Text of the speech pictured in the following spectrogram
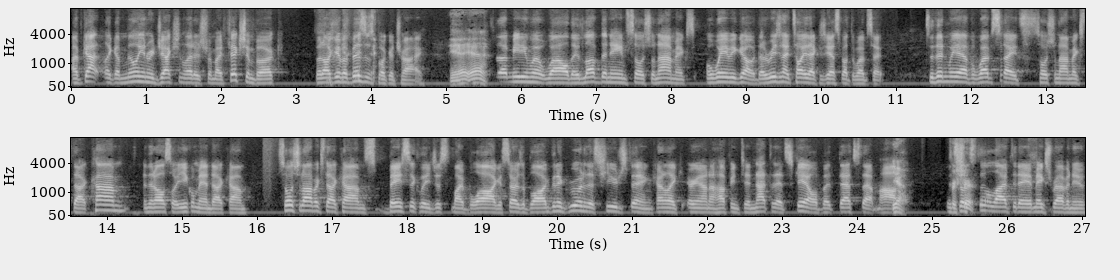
I've got like a million rejection letters from my fiction book, but I'll give a business book a try. Yeah, yeah. So that meeting went well. They loved the name Socialnomics. Away we go. The reason I tell you that because you asked about the website. So then we have a website, socialnomics.com, and then also equalman.com. Socialnomics.com is basically just my blog. It started as a blog, then it grew into this huge thing, kind of like Arianna Huffington, not to that scale, but that's that model. Yeah, and for so sure. it's still alive today. It makes revenue.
